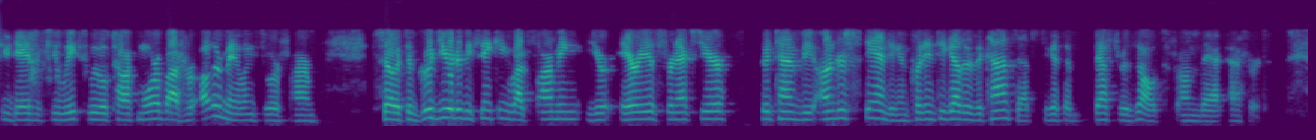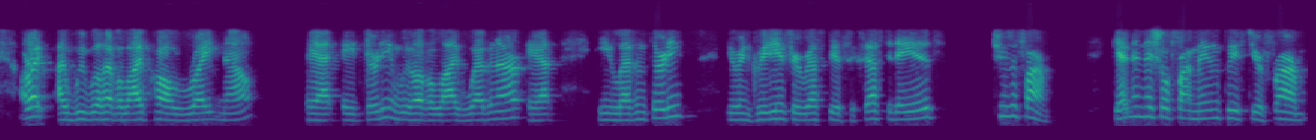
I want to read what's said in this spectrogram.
few days, a few weeks, we will talk more about her other mailings to her farm. So it's a good year to be thinking about farming your areas for next year. Good time to be understanding and putting together the concepts to get the best results from that effort. All right, I, we will have a live call right now at 8.30 and we'll have a live webinar at 11.30. Your ingredient for your recipe of success today is choose a farm. Get an initial farm mailing piece to your farm,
